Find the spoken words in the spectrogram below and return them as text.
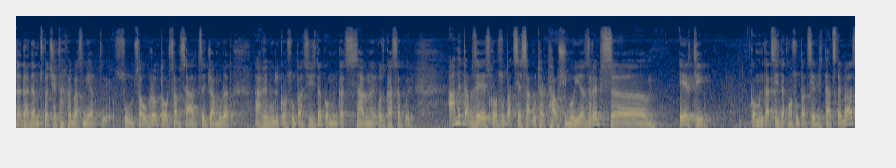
და გადამწყვეტ შეთანხმებას მიაღწიო. სულ საუბრობთ 2-3 საათზე ჯამურად აღებული კონსულტაციის და კომუნიკაციის არ უნდა იყოს გასაკვირი. ამ ეტაპზე ეს კონსულტაცია საკუთარ თავში მოიაზრებს ერთი კომუნიკაციის და კონსულტაციების დაწყებას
